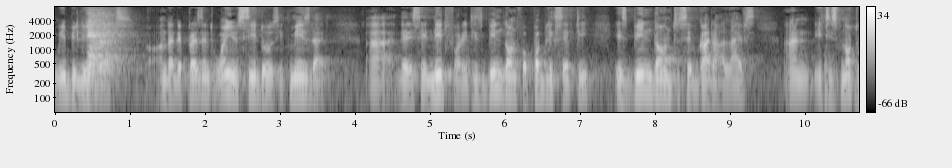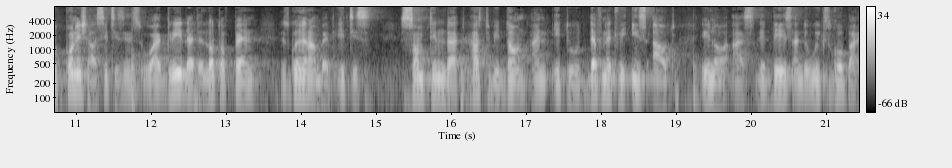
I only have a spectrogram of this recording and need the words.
we believe that under the present, when you see those, it means that uh, there is a need for it. It's being done for public safety, it's being done to safeguard our lives, and it is not to punish our citizens. We agree that a lot of pain is going around, but it is something that has to be done, and it will definitely ease out, you know, as the days and the weeks go by.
